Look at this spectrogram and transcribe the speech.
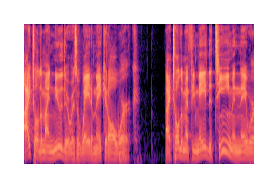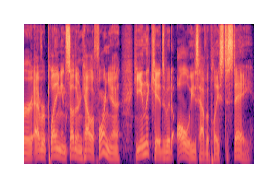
I told him I knew there was a way to make it all work. I told him if he made the team and they were ever playing in Southern California, he and the kids would always have a place to stay.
